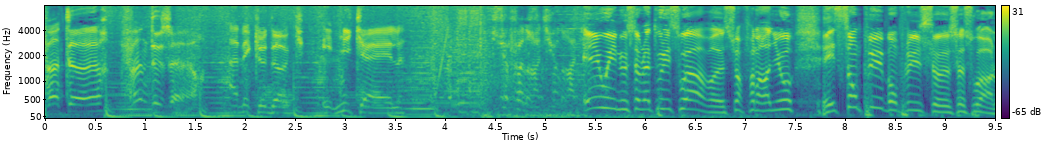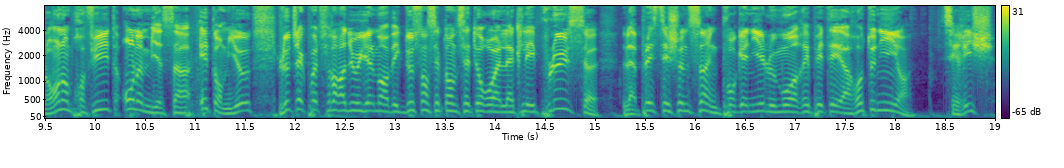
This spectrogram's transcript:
20h, 22h. Avec le doc et Michael. Sur Fun Radio. Et oui, nous sommes là tous les soirs euh, sur Fun Radio et sans pub en plus euh, ce soir. Alors on en profite, on aime bien ça et tant mieux. Le jackpot Fun Radio également avec 277 euros à la clé plus la PlayStation 5 pour gagner le mot à répéter, à retenir. C'est riche.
